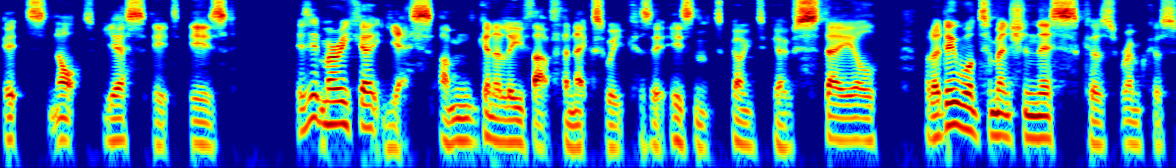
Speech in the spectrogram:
it's not. Yes, it is. Is it Marika? Yes. I'm going to leave that for next week because it isn't going to go stale. But I do want to mention this because Remkus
